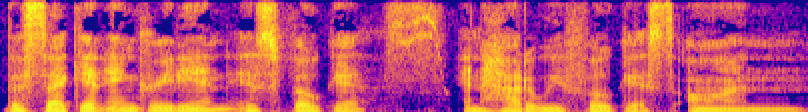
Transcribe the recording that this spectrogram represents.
The second ingredient is focus. And how do we focus on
